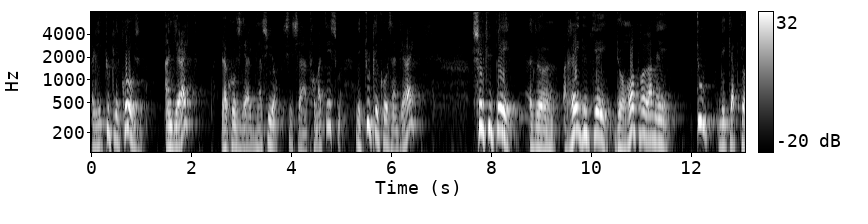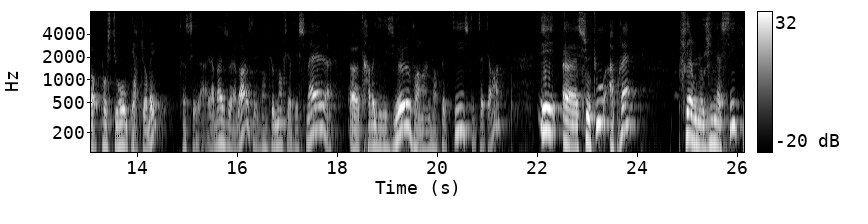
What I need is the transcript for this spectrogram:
les, toutes les causes indirectes la cause directe, bien sûr, si c'est un traumatisme, mais toutes les causes indirectes, s'occuper de rééduquer, de reprogrammer tous les capteurs posturaux perturbés, ça c'est la, base de la base, éventuellement faire des semelles, euh, travailler les yeux, voir un orthoptiste, etc. Et euh, surtout, après, faire une gymnastique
